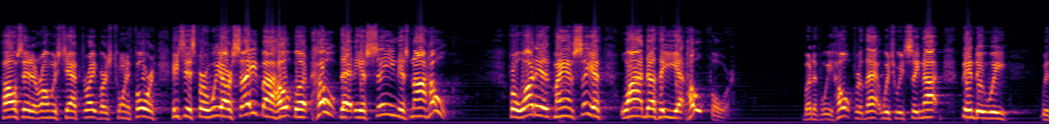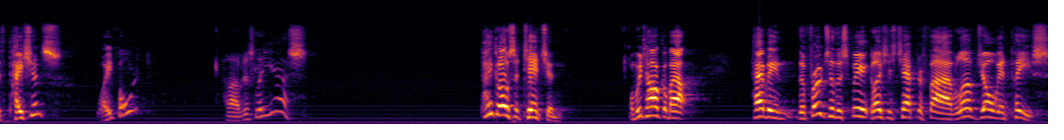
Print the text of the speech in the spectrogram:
Paul said in Romans chapter 8, verse 24, he says, For we are saved by hope, but hope that is seen is not hope. For what is man seeth, why doth he yet hope for? But if we hope for that which we see not, then do we with patience wait for it? Obviously, yes. Pay close attention. When we talk about having the fruits of the Spirit, Galatians chapter 5, love, joy, and peace.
